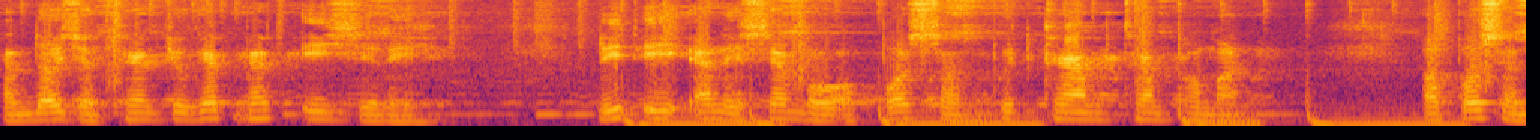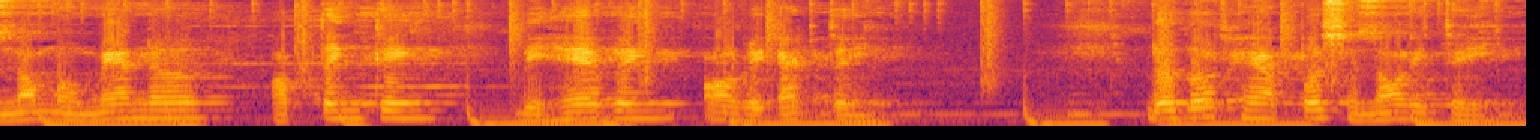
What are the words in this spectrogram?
and doesn't tend to get mad easily. This is an example of person with calm temperament a person's normal manner of thinking, behaving, or reacting. Does God have personality?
